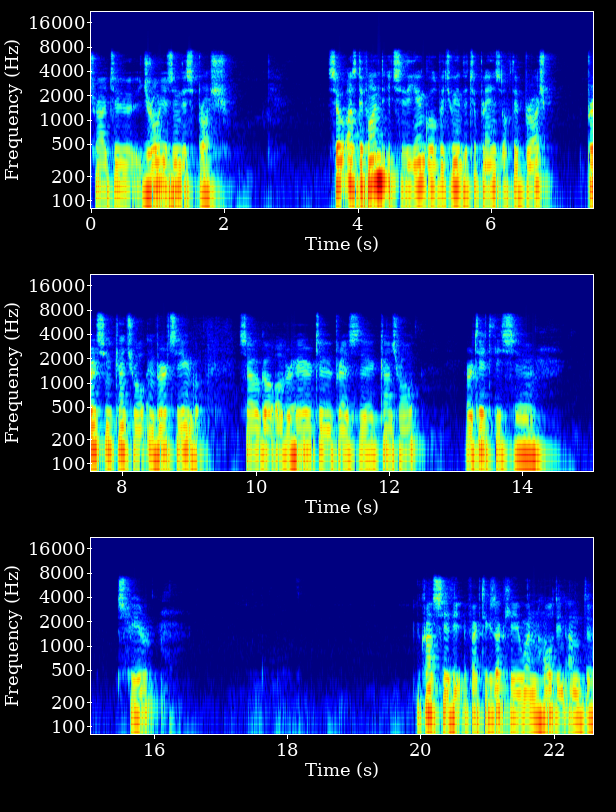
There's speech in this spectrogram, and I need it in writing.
try to draw using this brush. So as defined, it's the angle between the two planes of the brush. Pressing Ctrl inverts the angle. So go over here to press the Ctrl, rotate this uh, sphere. You can't see the effect exactly when holding and uh,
